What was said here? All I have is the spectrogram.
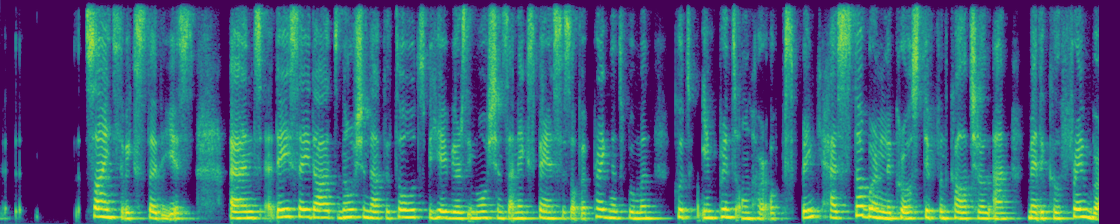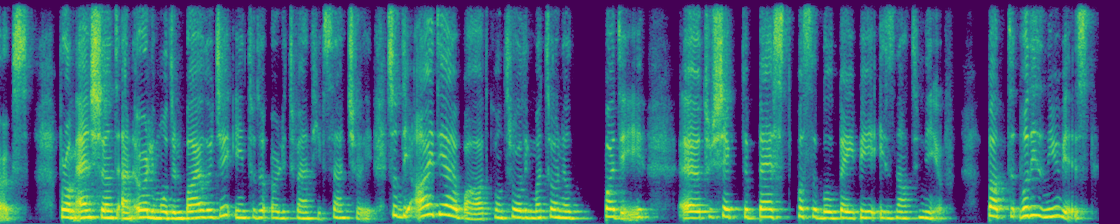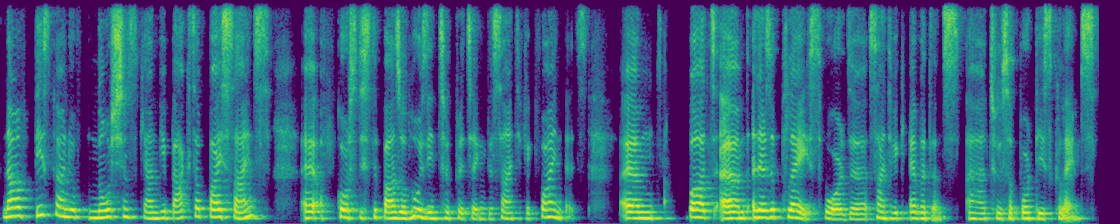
scientific studies and they say that notion that the thoughts, behaviors, emotions, and experiences of a pregnant woman could imprint on her offspring has stubbornly crossed different cultural and medical frameworks from ancient and early modern biology into the early 20th century. So the idea about controlling maternal body uh, to shape the best possible baby is not new. But what is new is now these kind of notions can be backed up by science uh, of course, this depends on who is interpreting the scientific findings. Um, but um, there's a place for the scientific evidence uh, to support these claims.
